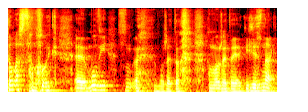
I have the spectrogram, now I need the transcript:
Tomasz Samołyk mówi, może to, może to jakiś znak,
